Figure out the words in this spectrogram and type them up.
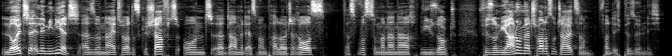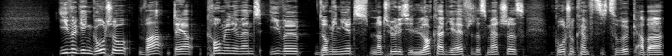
Leute eliminiert. Also Naito hat es geschafft und äh, damit erstmal ein paar Leute raus. Das wusste man danach. Wie gesagt, für so ein Jano-Match war das unterhaltsam, fand ich persönlich. Evil gegen Goto war der Co-Main-Event. Evil dominiert natürlich locker die Hälfte des Matches. Goto kämpft sich zurück, aber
